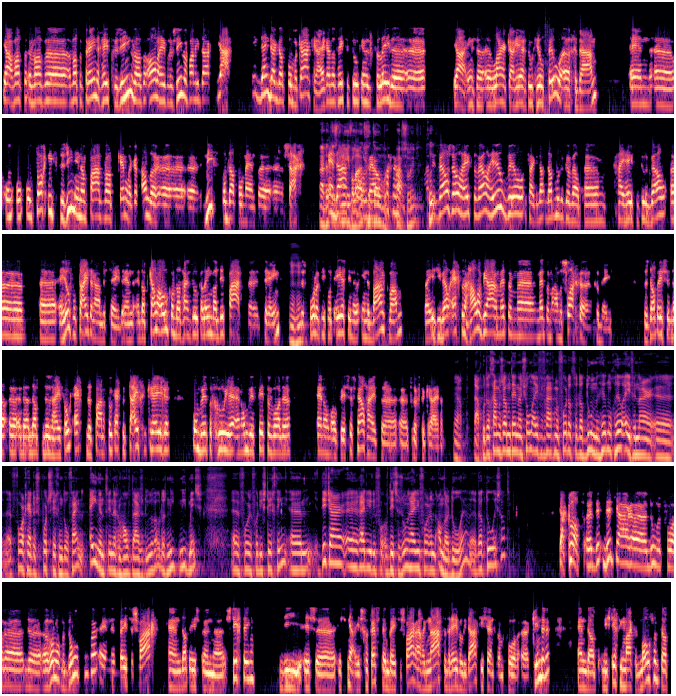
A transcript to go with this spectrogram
ja, wat, wat, eh, wat de trainer heeft gezien, wat Arne heeft gezien, waarvan hij dacht, ja, ik denk dat ik dat voor elkaar krijg. En dat heeft natuurlijk in het verleden, eh, ja, in zijn lange carrière natuurlijk heel veel gedaan. En eh, om, om, om toch iets te zien in een paard wat kennelijk een ander eh, eh, niet op dat moment zag. Nou, dat En is er in daar ieder geval uitgekomen. Absoluut. Het is wel zo, hij heeft er wel heel veel. Kijk, dat, dat moet ik er wel. ehm, hij heeft natuurlijk wel eh, eh, heel veel tijd eraan besteed. En, en dat kan ook omdat hij natuurlijk alleen maar dit paard eh, traint. Mhm. Dus voordat hij voor het eerst in de, in de baan kwam, dan is hij wel echt een half jaar met hem, eh, met hem aan de slag eh, geweest. Dus, dat is, dat, eh, dat- dat, dus hij heeft ook echt, het paard heeft ook echt de tijd gekregen om weer te groeien en om weer fit te worden. En om ook weer zijn snelheid eh, eh, terug te krijgen. Ja, nou goed, dat gaan we zo meteen aan John even vragen. Maar voordat we dat doen, heel, nog heel even naar eh, vorig jaar de Sportstichting Dolfijn. 21.500 euro, dat is niet, niet mis voor, voor die stichting. Ehm, dit jaar rijden jullie voor, of dit seizoen rijden jullie voor een ander doel. Hè? Welk doel is dat? Ja, klopt. Eh, dit, jaar eh, doen we het voor eh, de Ronald McDonald Groepen in het Zwaar. En dat is een stichting die is, is, ja, is gevestigd in Beetse Zwaar, eigenlijk naast het revalidatiecentrum voor kinderen. En dat, die stichting maakt het mogelijk dat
